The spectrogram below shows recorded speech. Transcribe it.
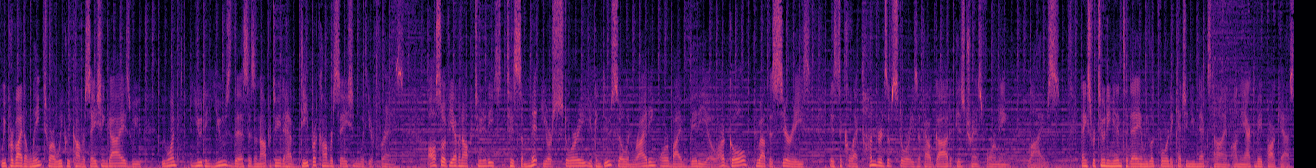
We provide a link to our weekly conversation guys. We we want you to use this as an opportunity to have deeper conversation with your friends. Also, if you have an opportunity to submit your story, you can do so in writing or by video. Our goal throughout this series is to collect hundreds of stories of how God is transforming lives. Thanks for tuning in today, and we look forward to catching you next time on the Activate podcast,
